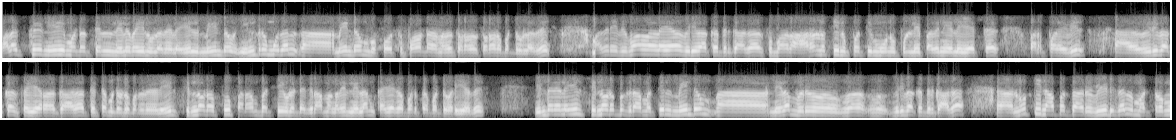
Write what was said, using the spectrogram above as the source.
வழக்கு நீதிமன்றத்தில் நிலுவையில் உள்ள நிலையில் மீண்டும் இன்று முதல் ஆஹ் மீண்டும் போராட்டமானது தொடர் தொடரப்பட்டுள்ளது. மதுரை விமான நிலைய விரிவாக்கத்திற்காக சுமார் அறுநூத்தி முப்பத்தி மூணு புள்ளி பதினேழு ஏக்கர் பரப்பளவில் விரிவாக்கம் செய்வதற்காக திட்டமிட்டப்பட்ட நிலையில் சின்னொடப்பு பரம்பட்டி உள்ளிட்ட கிராமங்களில் நிலம் கையகப்படுத்தப்பட்டு வருகிறது. இந்த நிலையில் சின்னொடப்பு கிராமத்தில் மீண்டும் நிலம் விரிவாக்கத்திற்காக நூத்தி நாற்பத்தாறு வீடுகள் மற்றும்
